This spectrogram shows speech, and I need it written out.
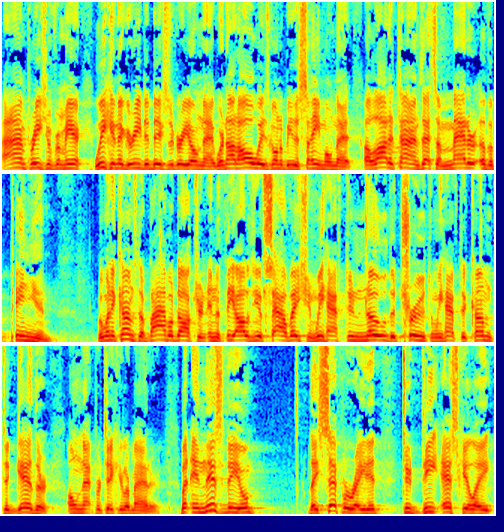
I'm preaching from here. We can agree to disagree on that. We're not always going to be the same on that. A lot of times that's a matter of opinion. But when it comes to Bible doctrine and the theology of salvation, we have to know the truth and we have to come together on that particular matter. But in this deal, they separated to de-escalate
